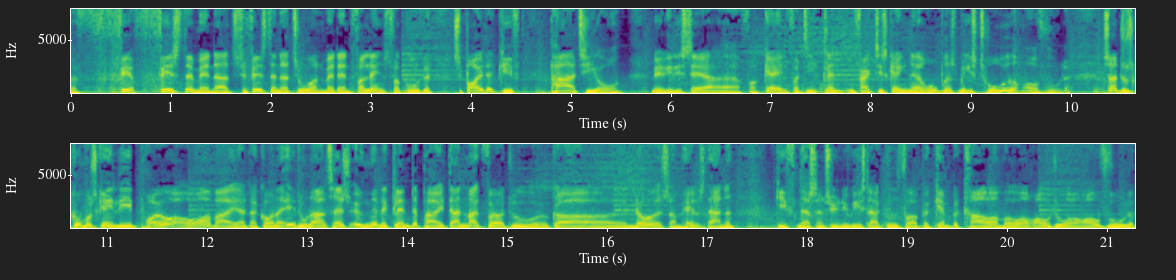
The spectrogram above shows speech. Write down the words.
øh, fiste, med nat- fiste naturen med den for længst forbudte sprøjtegift Paration, hvilket især er for galt, fordi glenten faktisk er en af Europas mest truede rovfugle. Så du skulle måske lige prøve at overveje, at der kun er 150 ynglende glentepar i Danmark, før du øh, gør øh, noget som helst andet. Giften er sandsynligvis lagt ud for at bekæmpe kraver, måger, rovduer og rovfugle.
